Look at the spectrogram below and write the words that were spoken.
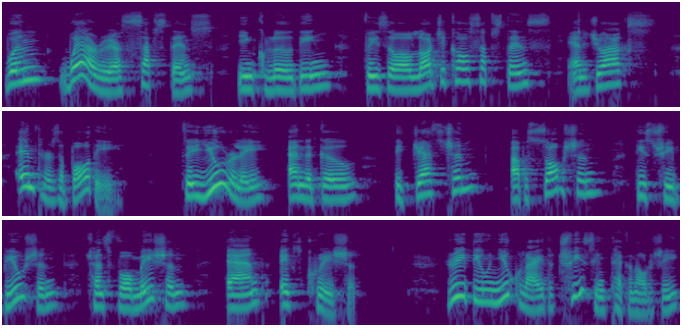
When various substances, including physiological substance and drugs, enter the body, they usually undergo digestion, absorption, distribution, transformation, and excretion radionuclide tracing technology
